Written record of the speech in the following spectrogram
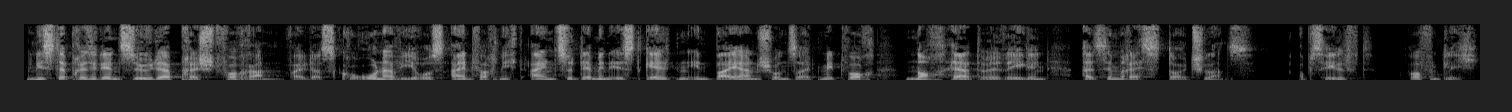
Ministerpräsident Söder prescht voran. Weil das Coronavirus einfach nicht einzudämmen ist, gelten in Bayern schon seit Mittwoch noch härtere Regeln als im Rest Deutschlands. Ob's hilft? Hoffentlich.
